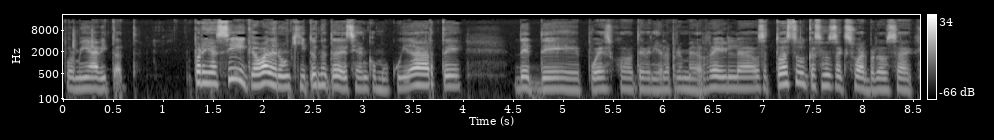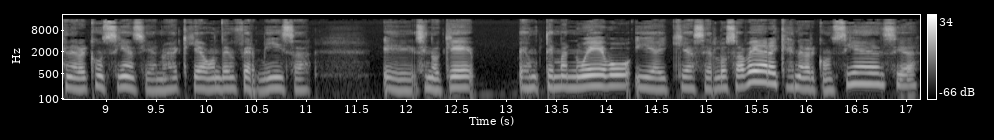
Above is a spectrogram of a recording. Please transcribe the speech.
por mi hábitat. Pero ya sí, que era un kit donde te decían cómo cuidarte, desde pues cuando te venía la primera regla, o sea, toda esta educación sexual, ¿verdad? O sea, generar conciencia, no es aquella onda enfermiza, eh, sino que es un tema nuevo y hay que hacerlo saber, hay que generar conciencia.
